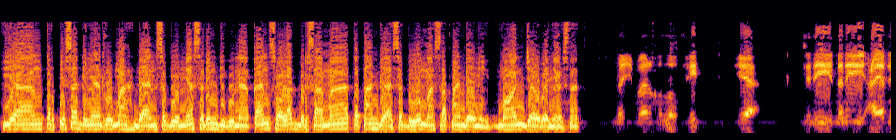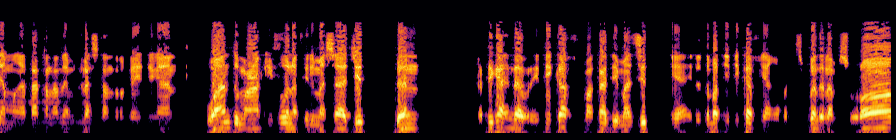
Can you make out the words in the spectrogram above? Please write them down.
yang terpisah dengan rumah dan sebelumnya sering digunakan sholat bersama tetangga sebelum masa pandemi. Mohon jawabannya barakallahu Ya. Jadi tadi ayat yang mengatakan ada yang menjelaskan terkait dengan wa antum fil masajid dan ketika Anda beritikaf maka di masjid ya itu tempat itikaf yang disebutkan dalam surah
